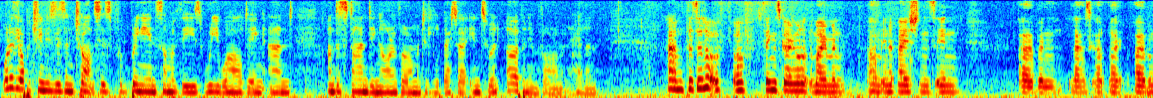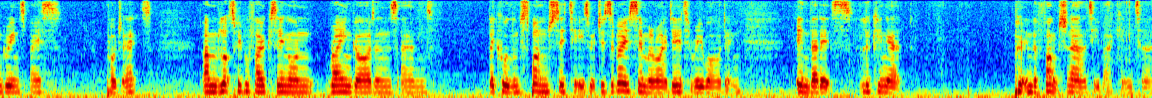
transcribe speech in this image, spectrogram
What are the opportunities and chances for bringing in some of these rewilding and understanding our environment a little better into an urban environment, Helen? Um, there's a lot of, of things going on at the moment, um, innovations in urban landscape, like urban green space projects. Um, lots of people focusing on rain gardens and they call them sponge cities, which is a very similar idea to rewilding in that it's looking at putting the functionality back into,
